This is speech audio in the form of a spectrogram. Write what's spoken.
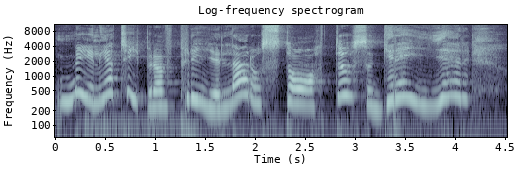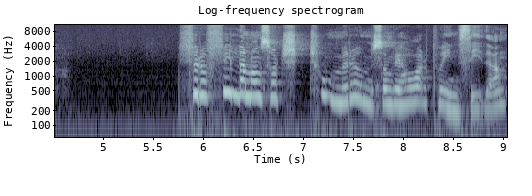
möjliga typer av prylar och status och grejer för att fylla någon sorts tomrum som vi har på insidan.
